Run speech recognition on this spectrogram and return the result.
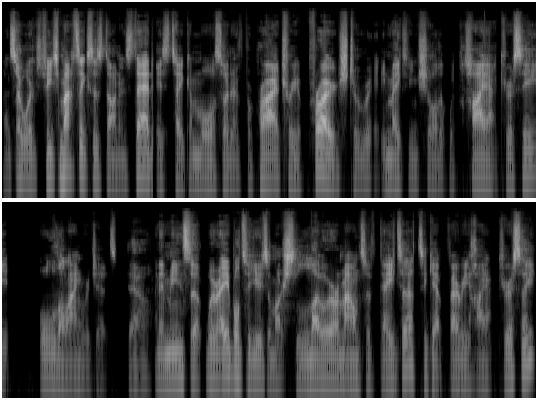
And so what Speechmatics has done instead is take a more sort of proprietary approach to really making sure that with high accuracy, all the languages. Yeah. And it means that we're able to use a much lower amount of data to get very high accuracy.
